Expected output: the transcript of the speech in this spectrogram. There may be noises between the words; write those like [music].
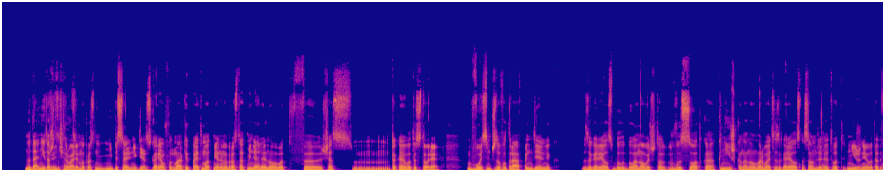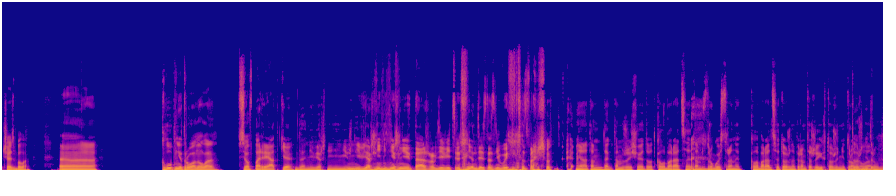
Ну да, не то, что кричать. скрывали, мы просто не писали нигде. Сгорел фудмаркет, поэтому отмена. Мы просто отменяли, но вот сейчас такая вот история. В 8 часов утра в понедельник загорелась, был, была новость, что высотка, книжка на Новом Арбате загорелась. На самом деле это вот нижняя вот эта часть была. Э, Клуб не тронуло, все в порядке. Да, ни верхний, ни нижний. Ни верхний, ни нижний этаж, удивительно. Я надеюсь, нас не будет никто спрашивать. Не, а там, так, там же еще это вот коллаборация, там с другой стороны коллаборация тоже на первом этаже, их тоже не тронуло. Тоже не тронул.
